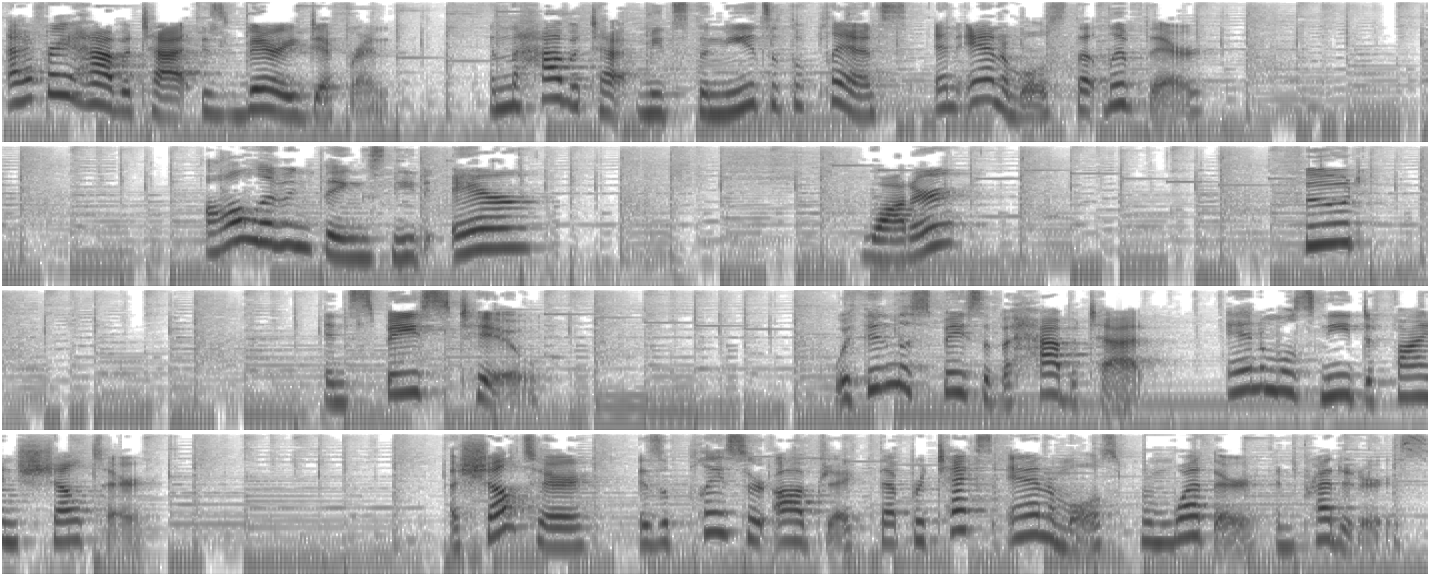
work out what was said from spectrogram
Every habitat is very different, and the habitat meets the needs of the plants and animals that live there. All living things need air, water, food, and space too. Within the space of a habitat, animals need to find shelter. A shelter is a place or object that protects animals from weather and predators.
